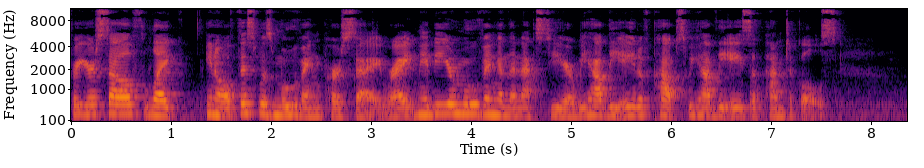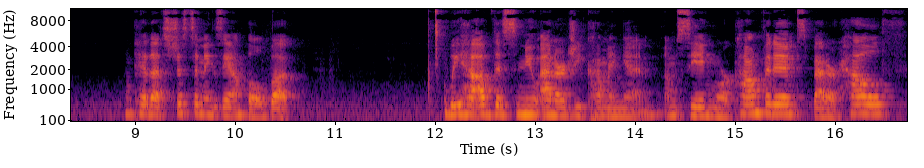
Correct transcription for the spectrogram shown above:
for yourself, like, you know, if this was moving per se, right? Maybe you're moving in the next year. We have the Eight of Cups, we have the Ace of Pentacles. Okay, that's just an example, but we have this new energy coming in. I'm seeing more confidence, better health,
